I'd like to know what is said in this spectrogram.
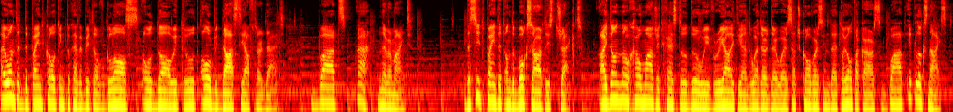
I wanted the paint coating to have a bit of gloss, although it would all be dusty after that. But, ah, never mind. The seat painted on the box art is checked. I don't know how much it has to do with reality and whether there were such covers in the Toyota cars, but it looks nice.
